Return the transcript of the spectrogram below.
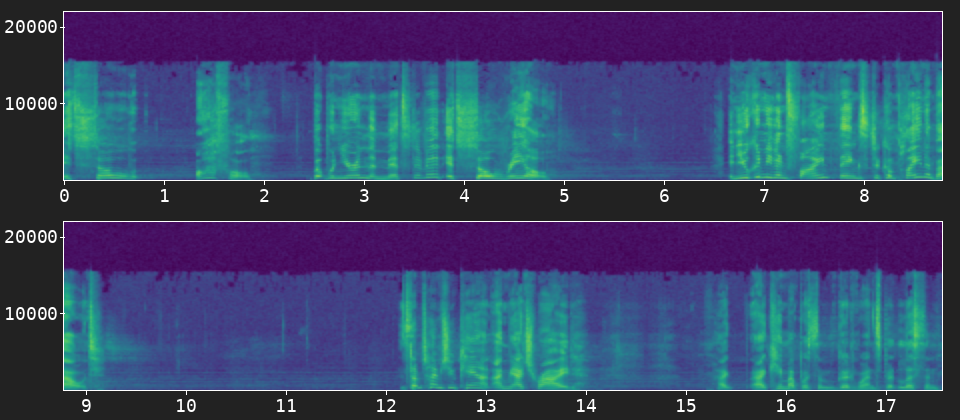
It's so awful. But when you're in the midst of it, it's so real. And you can even find things to complain about. And sometimes you can't. I mean, I tried. I, I came up with some good ones, but listen.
